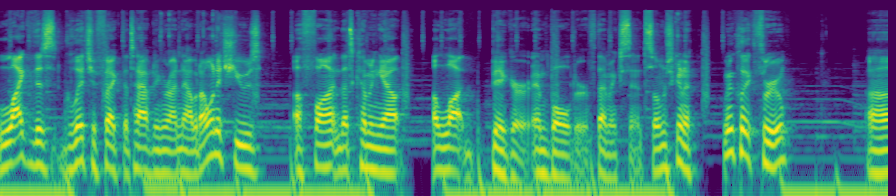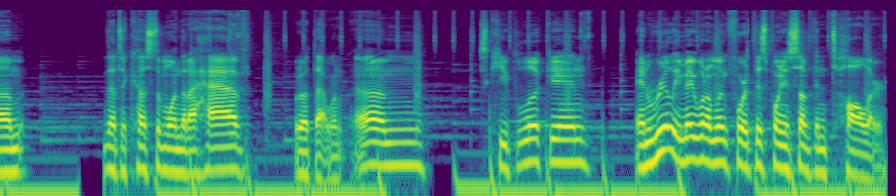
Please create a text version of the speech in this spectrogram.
like this glitch effect that's happening right now, but I want to choose a font that's coming out a lot bigger and bolder, if that makes sense. So I'm just gonna, I'm gonna click through. Um, that's a custom one that I have. What about that one? Um, let's keep looking. And really, maybe what I'm looking for at this point is something taller.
